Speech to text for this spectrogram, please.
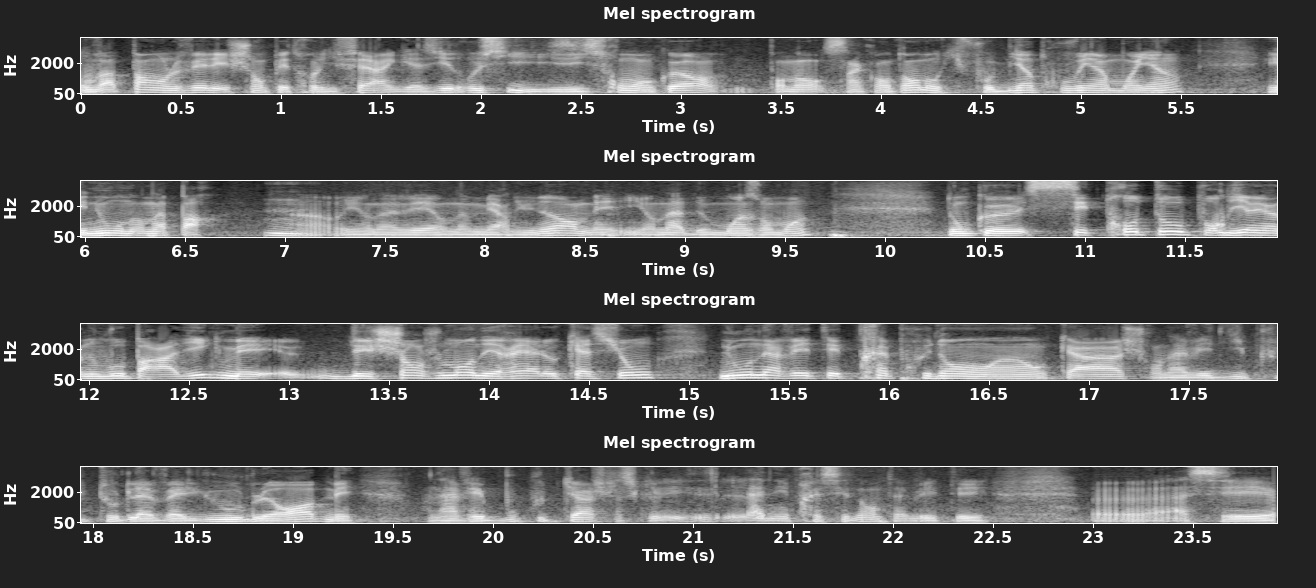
on ne va pas enlever les champs pétrolifères et gaziers de Russie. Ils y seront encore pendant 50 ans, donc il faut bien trouver un moyen. Et nous, on n'en a pas. Hmm. Hein, il y en avait en mer du Nord, mais il y en a de moins en moins. Donc euh, c'est trop tôt pour dire un nouveau paradigme, mais euh, des changements, des réallocations. Nous, on avait été très prudents hein, en cash. On avait dit plutôt de la value de l'Europe, mais on avait beaucoup de cash parce que l'année précédente avait été euh, assez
